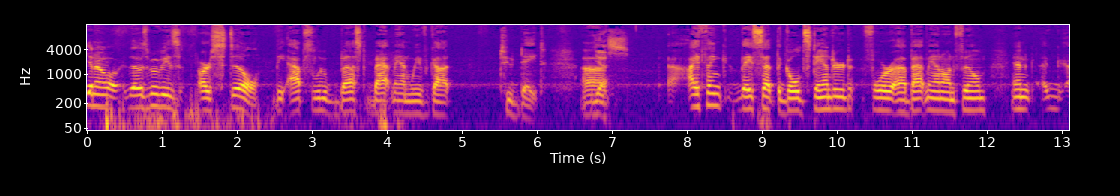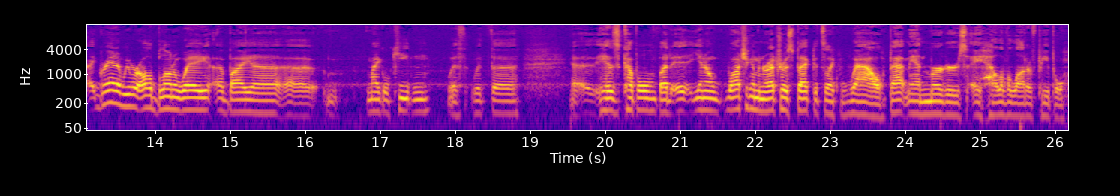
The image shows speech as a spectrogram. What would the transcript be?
you know those movies are still the absolute best Batman we've got to date. Uh, yes. I think they set the gold standard for uh, Batman on film. And uh, granted, we were all blown away uh, by uh, uh, Michael Keaton with with uh, uh, his couple, but it, you know, watching him in retrospect, it's like, wow, Batman murders a hell of a lot of people,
